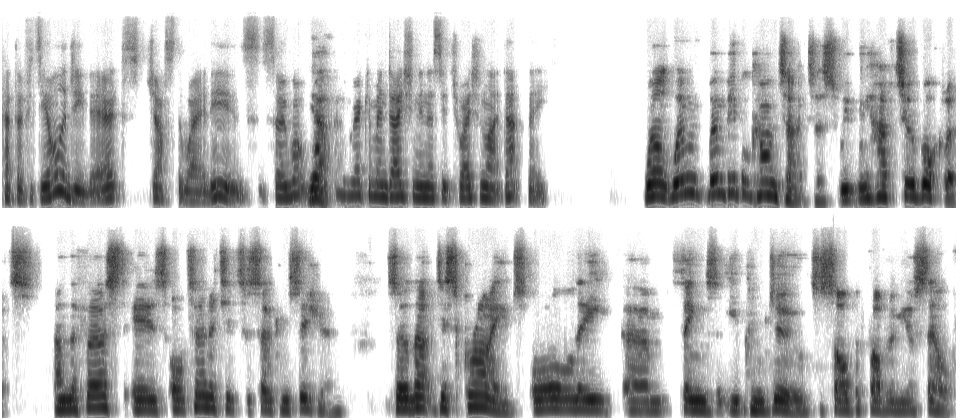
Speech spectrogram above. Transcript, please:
pathophysiology there. It's just the way it is. So, what, yeah. what would recommendation in a situation like that be? Well, when, when people contact us, we, we have two booklets, and the first is Alternative to Circumcision. So that describes all the um, things that you can do to solve the problem yourself.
